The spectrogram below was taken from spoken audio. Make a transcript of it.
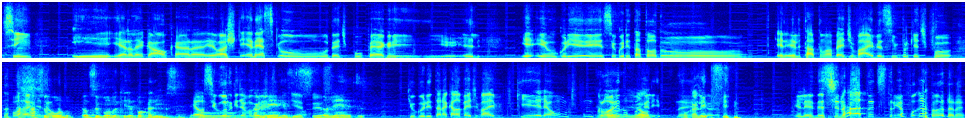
Sim. E, e era legal, cara. Eu acho que é nessa que o Deadpool pega e, e ele. E, e o guri, esse, o guri tá todo. Ele, ele tá numa bad vibe, assim, porque, tipo. Porra, É o ele é um, segundo, é o segundo Kid Apocalipse. É o segundo Kid Apocalipse. É o Gênesis. Isso, É o isso. Gênesis. que o guri tá naquela bad vibe porque ele é um, tipo, um clone do Ele é um Apocalipse, né? Apocalipse. Ele é destinado a destruir a porra toda, né?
